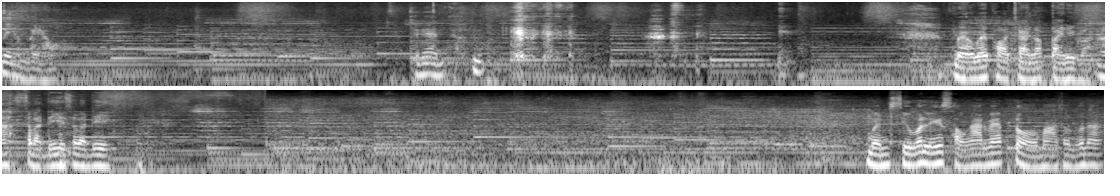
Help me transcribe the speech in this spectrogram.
นี่แมว แนแมวไม่พอใจแล้วไปดีกว่าอะสวัสดีสวัสดีเหมือนสิวเล้งสองงานแวบโผล่มาตรงนู้นนะ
